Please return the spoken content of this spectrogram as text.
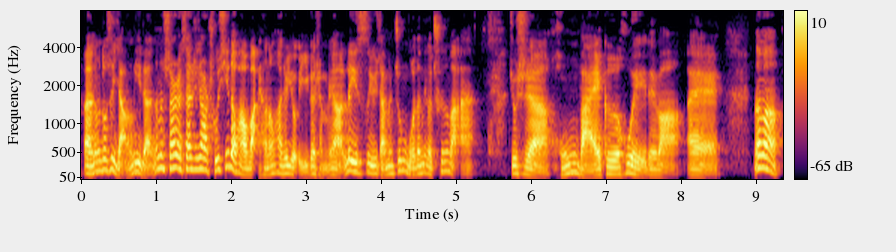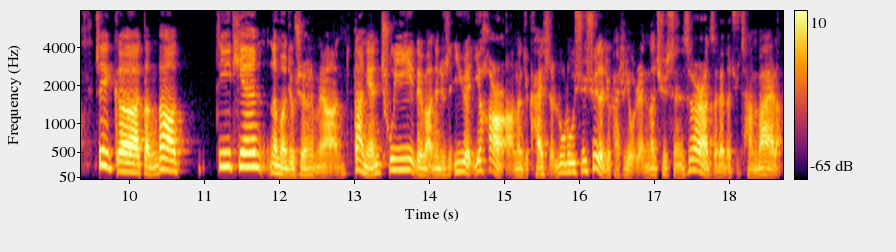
呃，那么都是阳历的。那么十二月三十一号除夕的话，晚上的话就有一个什么呀？类似于咱们中国的那个春晚，就是红白歌会，对吧？哎，那么这个等到。第一天，那么就是什么呀？大年初一，对吧？那就是一月一号啊，那就开始陆陆续续的就开始有人呢去神社啊之类的去参拜了。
